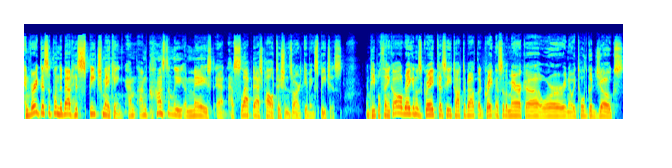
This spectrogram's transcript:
and very disciplined about his speech making. I'm, I'm constantly amazed at how slapdash politicians are at giving speeches. And people think, oh, Reagan was great because he talked about the greatness of America or, you know, he told good jokes.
